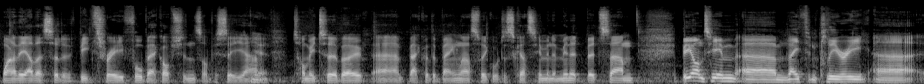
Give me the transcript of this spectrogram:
one of the other sort of big three fullback options. Obviously, um, yeah. Tommy Turbo uh, back with the bang last week. We'll discuss him in a minute. But um, beyond him, um, Nathan Cleary uh,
